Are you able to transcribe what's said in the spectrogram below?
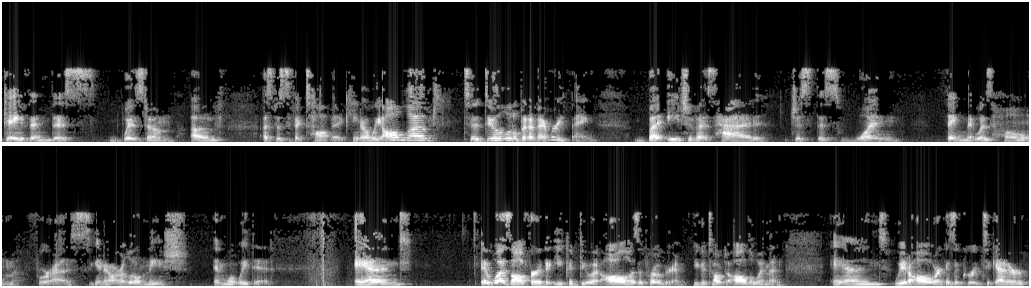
gave them this wisdom of a specific topic. You know, we all loved to do a little bit of everything, but each of us had just this one thing that was home for us, you know, our little niche in what we did. And it was offered that you could do it all as a program. You could talk to all the women and we'd all work as a group together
